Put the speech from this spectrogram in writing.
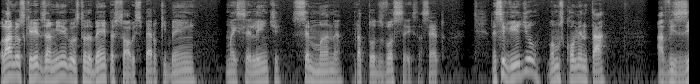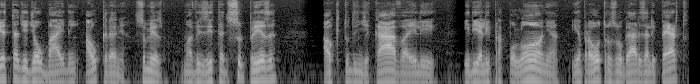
Olá, meus queridos amigos, tudo bem, pessoal? Espero que bem. Uma excelente semana para todos vocês, tá certo? Nesse vídeo, vamos comentar a visita de Joe Biden à Ucrânia. Isso mesmo, uma visita de surpresa, ao que tudo indicava. Ele iria ali para Polônia, ia para outros lugares ali perto,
